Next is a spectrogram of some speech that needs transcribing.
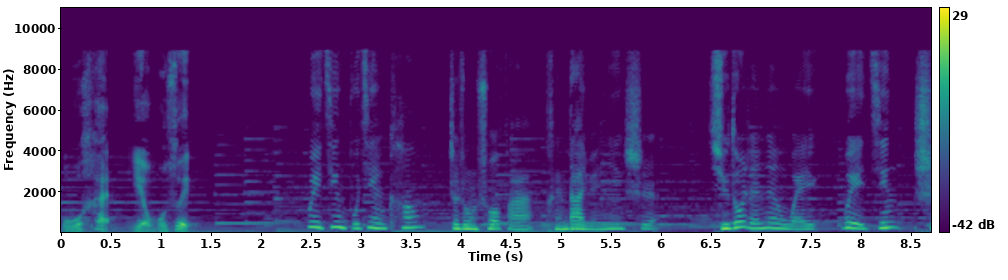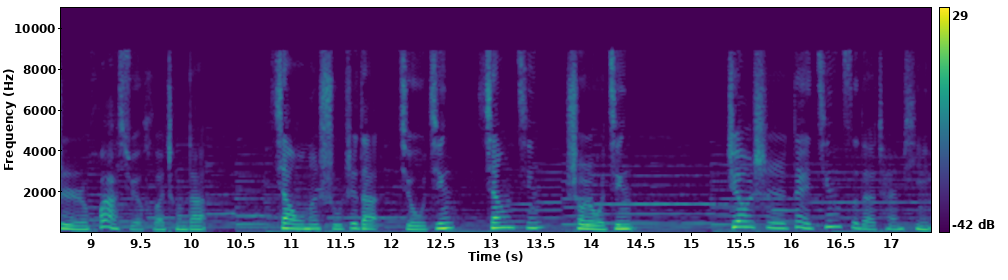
无害也无罪。味精不健康这种说法，很大原因是，许多人认为味精是化学合成的，像我们熟知的酒精、香精、瘦肉精。只要是带“精”字的产品，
